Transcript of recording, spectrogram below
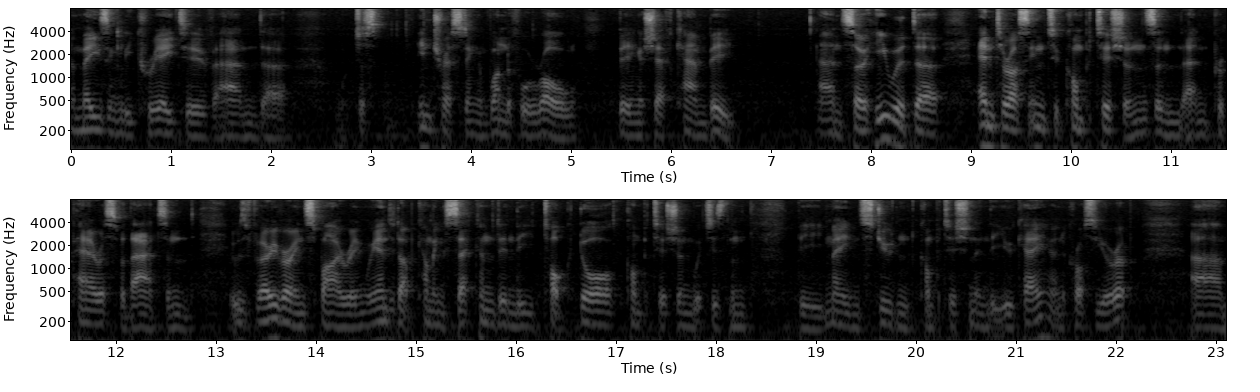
amazingly creative and uh, just interesting and wonderful role being a chef can be. And so he would uh, enter us into competitions and, and prepare us for that. And it was very, very inspiring. We ended up coming second in the Toque d'Or competition, which is the, the main student competition in the UK and across Europe. Um,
